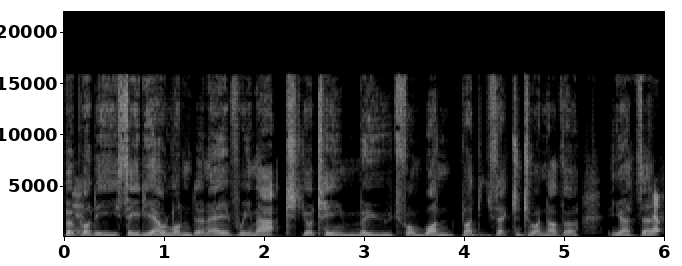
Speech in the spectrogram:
But bloody CDL London, every match, your team moved from one bloody section to another. And you had to, Yep.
